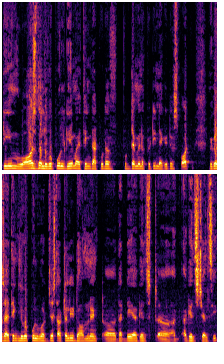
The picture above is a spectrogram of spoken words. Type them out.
team was the Liverpool game, I think that would have put them in a pretty negative spot because I think Liverpool were just utterly dominant uh, that day against uh, against Chelsea.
